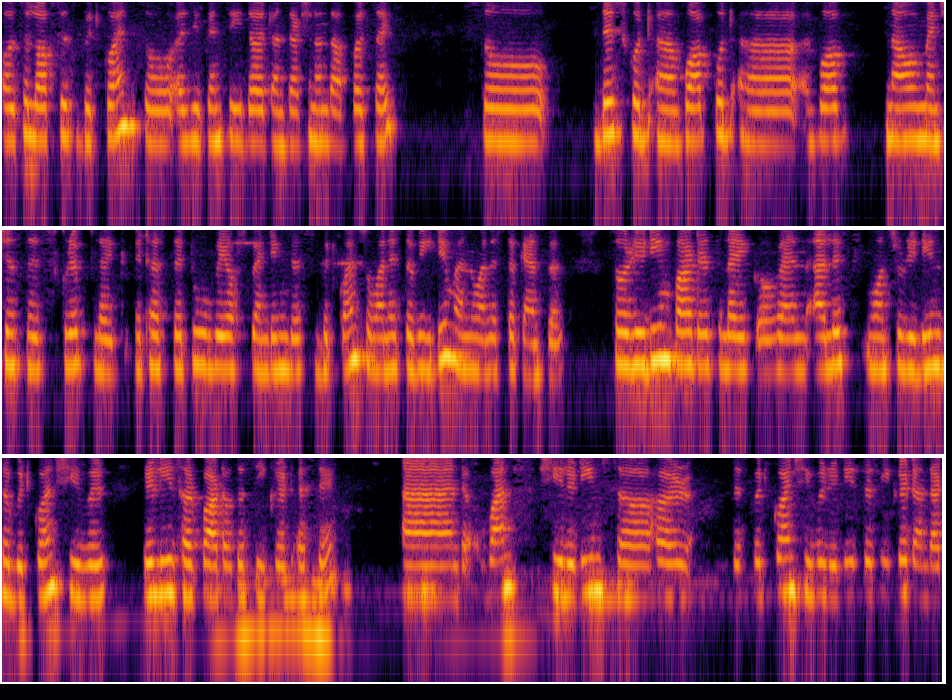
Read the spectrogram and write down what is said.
also locks his Bitcoin. So, as you can see, the transaction on the upper side. So, this could uh, Bob could uh, Bob now mentions the script like it has the two way of spending this Bitcoin. So, one is the redeem and one is the cancel. So redeem part is like uh, when Alice wants to redeem the Bitcoin, she will release her part of the secret SA. And once she redeems uh, her this Bitcoin, she will release the secret, and that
